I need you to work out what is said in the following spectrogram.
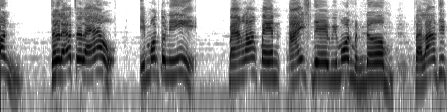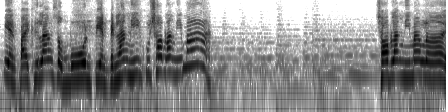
อน เจอแล้วเจอแล้ว อิมอนตัวนี้ แปลงร่างเป็นไอซ์เดวิมอนเหมือนเดิม แต่ร่างที่เปลี่ยนไปคือร่างสมบูรณ์เปลี่ยนเป็นร่างนี้กูชอบร่างนี้มาก ชอบร่างนี้มากเลย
